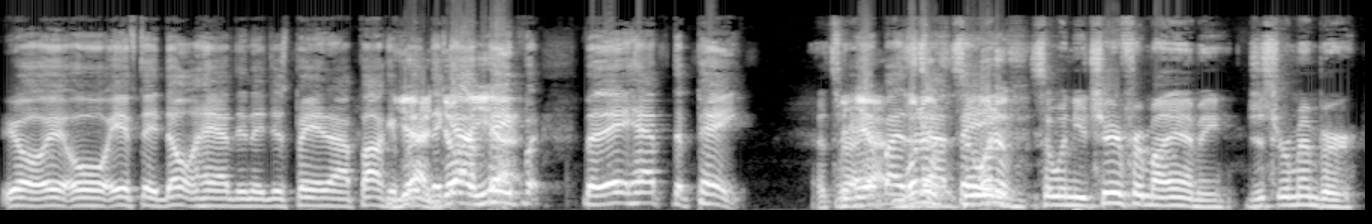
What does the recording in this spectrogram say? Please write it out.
you know, or if they don't have, then they just pay it out of pocket. Yeah, but they got yeah. pay, but, but they have to pay. That's right. Yeah. What if, so, what if, so when you cheer for Miami, just remember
